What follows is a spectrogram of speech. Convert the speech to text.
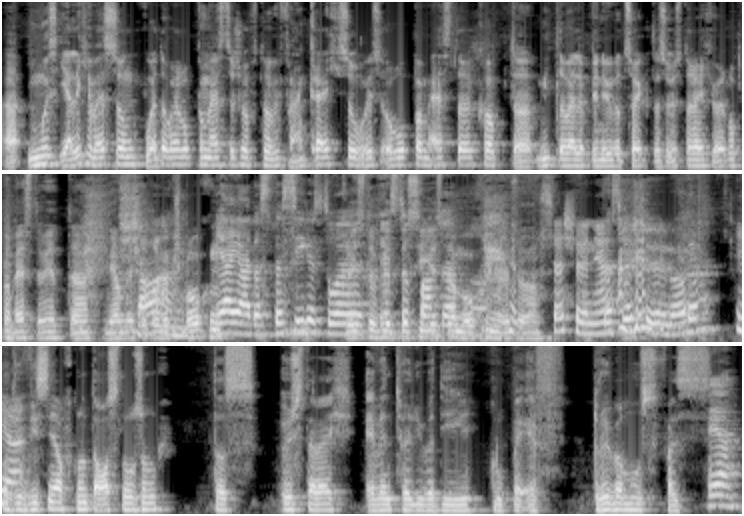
Äh, ich muss ehrlicherweise sagen, vor der Europameisterschaft habe ich Frankreich so als Europameister gehabt. Äh, mittlerweile bin ich überzeugt, dass Österreich Europameister wird. Äh, wir haben ja schon darüber gesprochen. Ja, ja, das, das Siegestor. Christoph wird das Siegestor machen. Also, Sehr schön, ja. Das wäre schön, oder? Und ja. wir wissen ja aufgrund der Auslosung, dass Österreich eventuell über die Gruppe F drüber muss, falls Ja.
